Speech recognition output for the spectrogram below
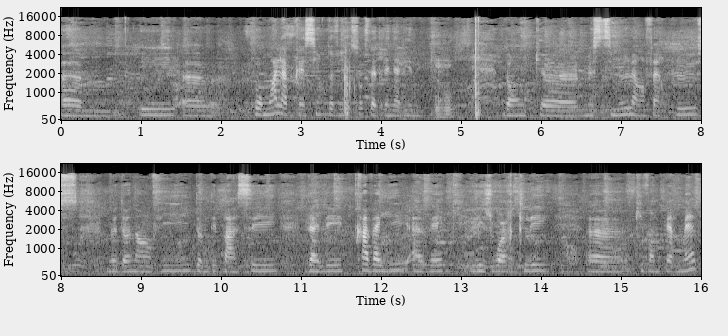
Euh, et euh, pour moi, la pression devient une source d'adrénaline. Mhm. Donc, me stimule à en faire plus, me donne envie de me dépasser, d'aller travailler avec les joueurs clés euh, qui vont me permettre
